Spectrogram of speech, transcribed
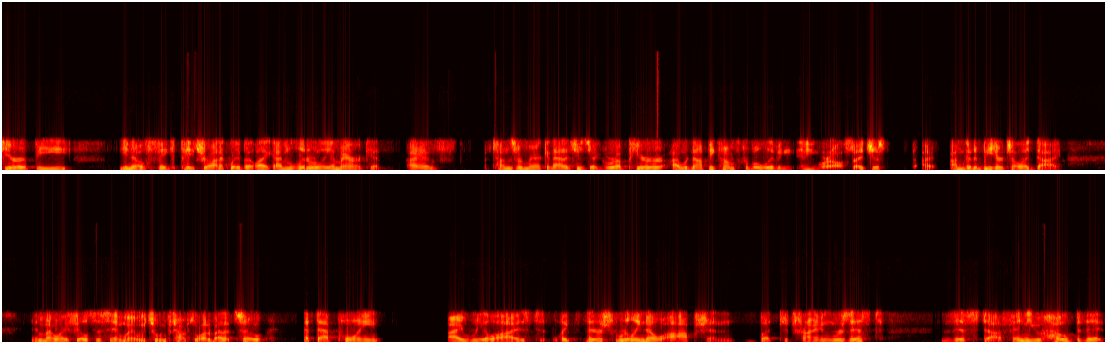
syrupy, you know, fake patriotic way, but like I'm literally American. I have tons of American attitudes. I grew up here. I would not be comfortable living anywhere else. I just, I, I'm going to be here till I die. And my wife feels the same way. We, we've talked a lot about it. So at that point, I realized like there's really no option but to try and resist this stuff. And you hope that,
